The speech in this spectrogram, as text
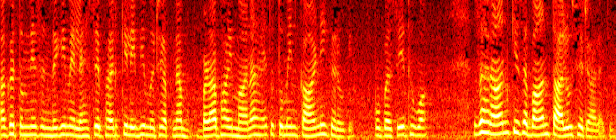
अगर तुमने ज़िंदगी में लहजे भर के लिए भी मुझे अपना बड़ा भाई माना है तो तुम इनकार नहीं करोगे। वो बजीद हुआ। जहरान की ज़बान तालू से जा लगी।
